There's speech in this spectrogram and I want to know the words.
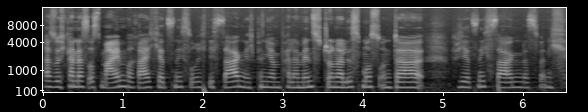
Also ich kann das aus meinem Bereich jetzt nicht so richtig sagen. Ich bin ja im Parlamentsjournalismus und da will ich jetzt nicht sagen, dass wenn ich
